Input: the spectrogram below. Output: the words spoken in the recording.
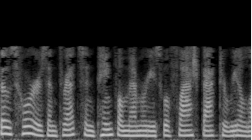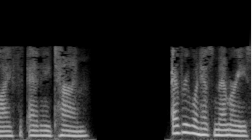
Those horrors and threats and painful memories will flash back to real life at any time. Everyone has memories,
